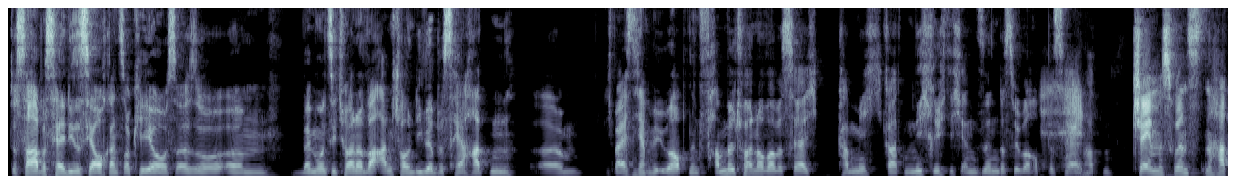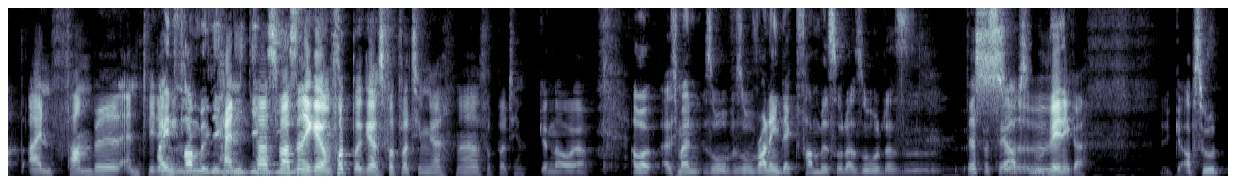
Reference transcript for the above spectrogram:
das sah bisher dieses Jahr auch ganz okay aus. Also, ähm, wenn wir uns die Turnover anschauen, die wir bisher hatten, ähm, ich weiß nicht, haben wir überhaupt einen Fumble-Turnover bisher? Ich kann mich gerade nicht richtig entsinnen, dass wir überhaupt bisher einen hatten. James Winston hat einen Fumble entweder ein gegen Fumble die gegen Panthers, war es nicht gegen Football, gegen das Footballteam, ja? ja Footballteam. Genau, ja. Aber also ich meine, so, so Running Back Fumbles oder so, das, das ist bisher absolut weniger. Absolut,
